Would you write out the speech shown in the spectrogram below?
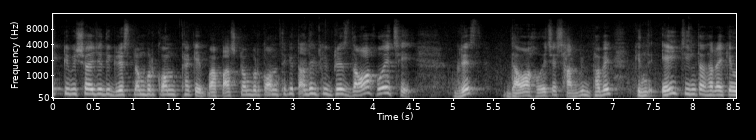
একটি বিষয়ে যদি গ্রেস নম্বর কম থাকে বা পাঁচ নম্বর কম থাকে তাদেরকে গ্রেস দেওয়া হয়েছে, গ্রেস দেওয়া হয়েছে সার্বিকভাবে, কিন্তু এই চিন্তাধারায় কেউ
